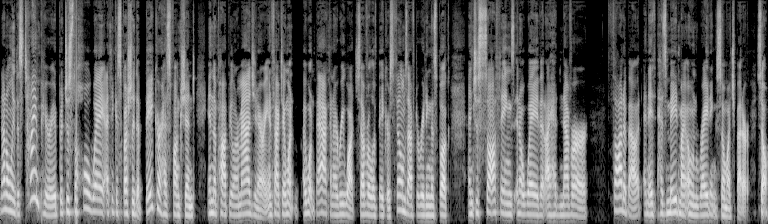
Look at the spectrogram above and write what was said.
not only this time period, but just the whole way I think especially that Baker has functioned in the popular imaginary. In fact, I went I went back and I rewatched several of Baker's films after reading this book and just saw things in a way that I had never thought about, and it has made my own writing so much better. So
